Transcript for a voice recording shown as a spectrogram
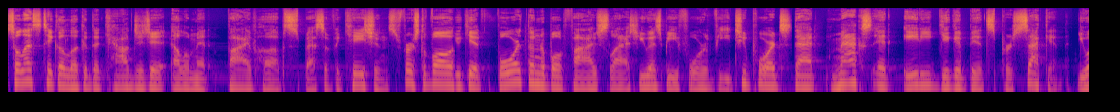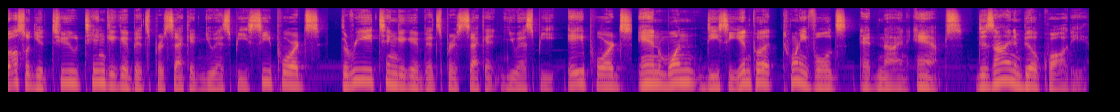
So let's take a look at the CalDigit Element 5 Hub specifications. First of all, you get four Thunderbolt 5 slash USB 4 V2 ports that max at 80 gigabits per second. You also get two 10 gigabits per second USB-C ports, three 10 gigabits per second USB A ports, and one DC input 20 volts at 9 amps. Design and build quality.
